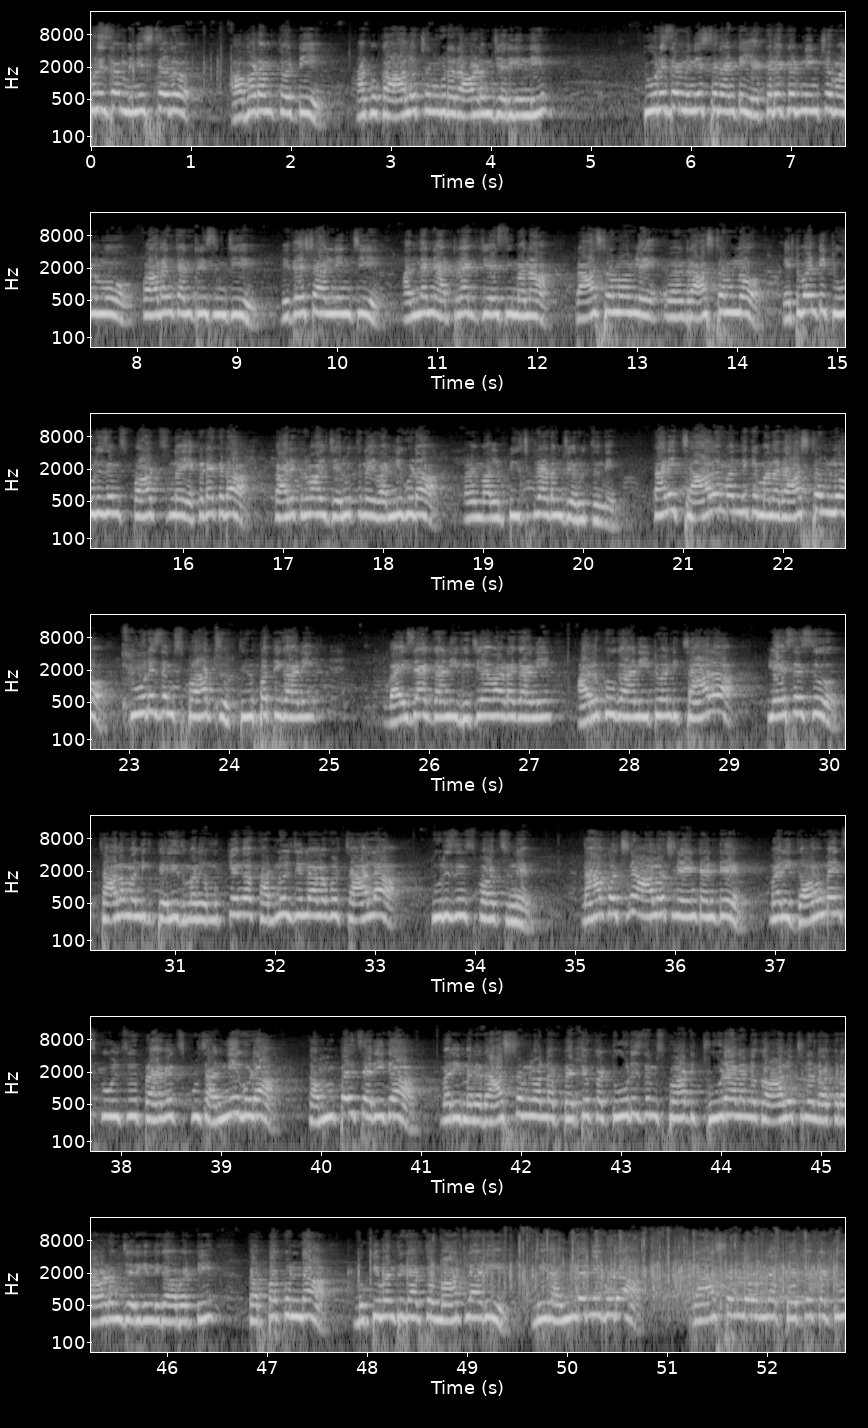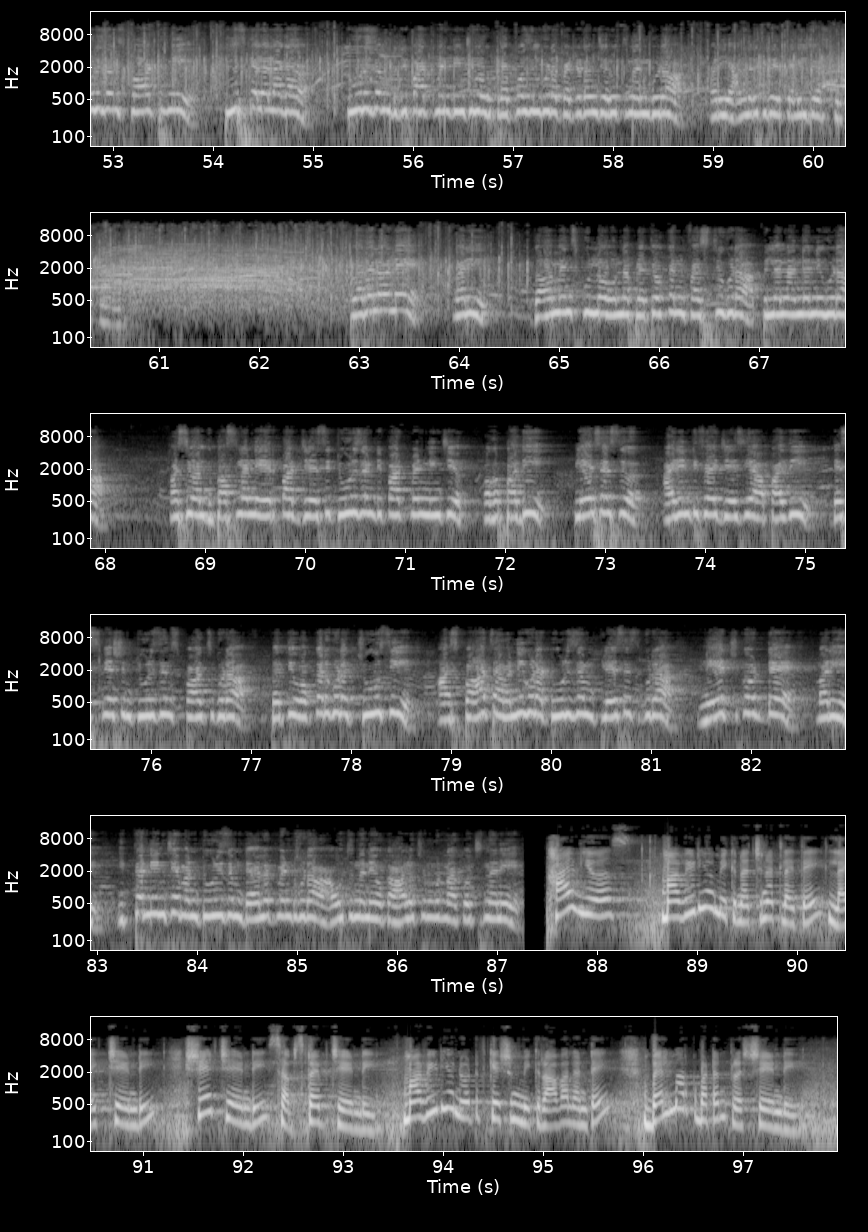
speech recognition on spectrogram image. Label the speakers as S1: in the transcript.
S1: Tourism minister అవ్వడంతో నాకు ఒక ఆలోచన కూడా రావడం జరిగింది. టూరిజం మినిస్టర్ అంటే ఎక్కడెక్కడి నుంచో మనము ఫారెన్ కంట్రీస్ నుంచి విదేశాల నుంచి అందరిని అట్రాక్ట్ చేసి మన రాష్ట్రంలో రాష్ట్రంలో ఎటువంటి టూరిజం స్పాట్స్ ఉన్నాయి ఎక్కడెక్కడ కార్యక్రమాలు జరుగుతున్నాయి ఇవన్నీ కూడా మనం వాళ్ళని పిలుచుకురావడం జరుగుతుంది. కానీ చాలా మందికి మన రాష్ట్రంలో టూరిజం స్పాట్స్ తిరుపతి కానీ వైజాగ్ కానీ విజయవాడ కానీ అరకు కానీ ఇటువంటి చాలా ప్లేసెస్ చాలా మందికి తెలియదు మనకి ముఖ్యంగా కర్నూలు జిల్లాలో కూడా చాలా టూరిజం స్పాట్స్ ఉన్నాయి. నాకు వచ్చిన ఆలోచన ఏంటంటే మరి గవర్నమెంట్ స్కూల్స్ ప్రైవేట్ స్కూల్స్ అన్నీ కూడా కంపల్సరీగా మరి మన రాష్ట్రంలో ఉన్న ప్రతి ఒక్క టూరిజం స్పాట్ చూడాలన్న ఒక ఆలోచన నాకు రావడం జరిగింది కాబట్టి తప్పకుండా ముఖ్యమంత్రి గారితో మాట్లాడి మీరందరినీ కూడా రాష్ట్రంలో ఉన్న ప్రతి ఒక్క టూరిజం స్పాట్ని తీసుకెళ్ళేలాగా టూరిజం డిపార్ట్మెంట్ నుంచి ఒక ప్రపోజల్ కూడా పెట్టడం జరుగుతుందని కూడా మరి అందరికీ నేను తెలియజేసుకుంటున్నాను. త్వరలోనే మరి గవర్నమెంట్ స్కూల్లో ఉన్న ప్రతి ఒక్కరిని ఫస్ట్ కూడా పిల్లలందరినీ కూడా ఫస్ట్ వాళ్ళకి బస్సులన్నీ ఏర్పాటు చేసి టూరిజం డిపార్ట్మెంట్ నుంచి ఒక పది ప్లేసెస్ ఐడెంటిఫై చేసి ఆ పది డెస్టినేషన్ టూరిజం స్పాట్స్ కూడా ప్రతి ఒక్కరు కూడా చూసి ఆ స్పాట్స్ అవన్నీ కూడా టూరిజం ప్లేసెస్ కూడా నేర్చుకుంటే మరి ఇక్కడి నుంచే మన టూరిజం డెవలప్మెంట్ కూడా అవుతుందనే ఒక ఆలోచన కూడా నాకు వచ్చిందని.
S2: హాయ్ వ్యూయర్స్ మా వీడియో మీకు నచ్చినట్లయితే లైక్ చేయండి షేర్ చేయండి సబ్స్క్రైబ్ చేయండి. మా వీడియో నోటిఫికేషన్ మీకు రావాలంటే బెల్ మార్క్ బటన్ ప్రెస్ చేయండి.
